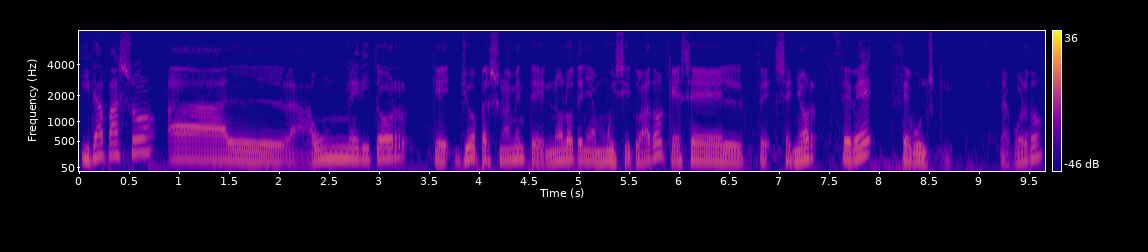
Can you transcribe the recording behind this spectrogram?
y da paso al- a un editor que yo personalmente no lo tenía muy situado, que es el C- señor CB Cebulski. ¿De acuerdo?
